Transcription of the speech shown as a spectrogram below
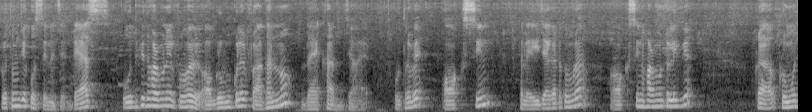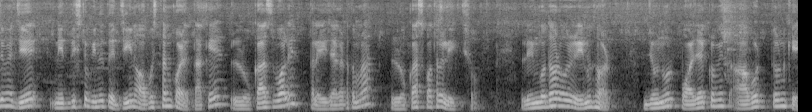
প্রথম যে কোশ্চেন আছে ড্যাশ উদ্ভিদ হরমোনের প্রভাবে অগ্রমুকুলের প্রাধান্য দেখা যায়। উত্তর হবে অক্সিন। তাহলে এই জায়গাটা তোমরা অক্সিন হরমোনটা লিখবে। ক্রোমোজোমে যে নির্দিষ্ট বিন্দুতে জিন অবস্থান করে, তাকে লোকাস বলে। তাহলে এই জায়গাটা তোমরা লোকাস কথাটা লিখছো। লিঙ্গধর ও রেণুধর যনুর পর্যায়ক্রমিক আবর্তনকে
